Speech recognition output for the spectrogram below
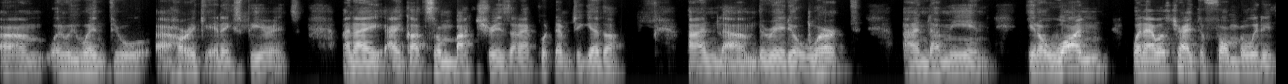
um, when we went through a hurricane experience and I, I got some batteries and I put them together and um, the radio worked. And I mean, you know, one, when I was trying to fumble with it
